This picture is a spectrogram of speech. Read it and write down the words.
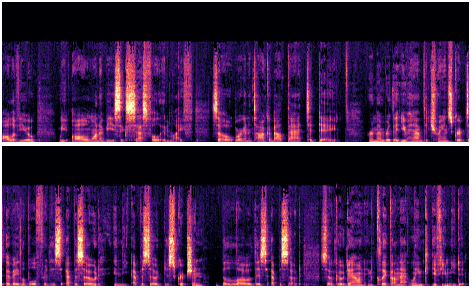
all of you. We all want to be successful in life. So, we're going to talk about that today. Remember that you have the transcript available for this episode in the episode description below this episode. So, go down and click on that link if you need it.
